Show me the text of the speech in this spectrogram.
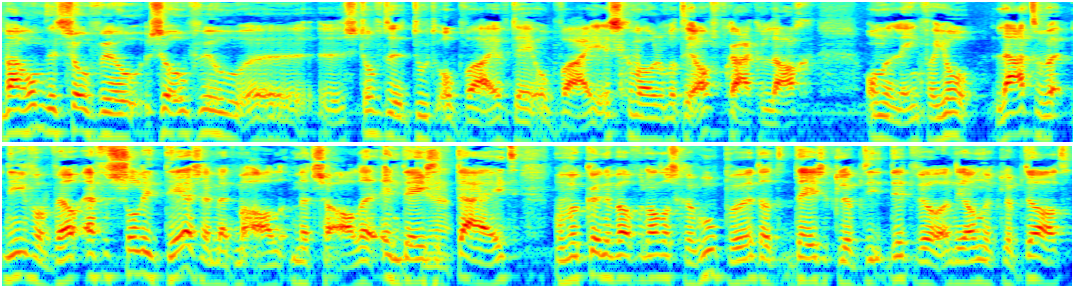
waarom dit zoveel, zoveel eh, stof doet opwaaien of deed opwaaien... is gewoon omdat er afspraken lag onderling van... joh, laten we in ieder geval wel even solidair zijn met, me allen, met z'n allen in deze Ja. tijd. Want we kunnen wel van alles gaan roepen dat deze club die, dit wil en die andere club dat...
